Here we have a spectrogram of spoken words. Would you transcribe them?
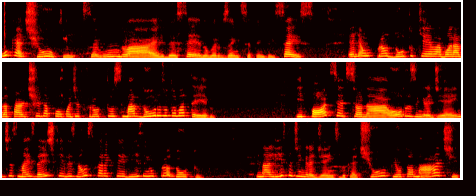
O ketchup, segundo a RDC número 276, ele é um produto que é elaborado a partir da polpa de frutos maduros do tomateiro. E pode-se adicionar outros ingredientes, mas desde que eles não se caracterizem o produto. E na lista de ingredientes do ketchup, o tomate,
